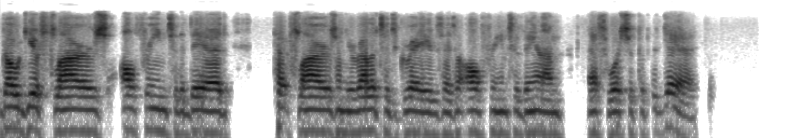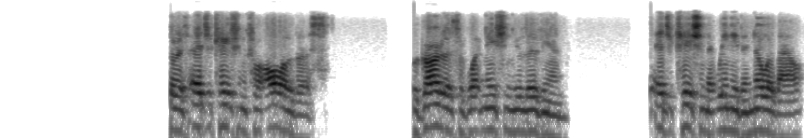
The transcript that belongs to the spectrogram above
go give flowers, offering to the dead. Put flowers on your relatives' graves as an offering to them. That's worship of the dead. So it's education for all of us, regardless of what nation you live in. Education that we need to know about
